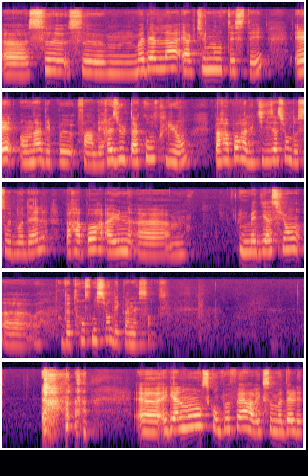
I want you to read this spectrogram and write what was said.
ce, modèle-là est actuellement testé et on a des, résultats concluants par rapport à l'utilisation de ce modèle, par rapport à une médiation de transmission des connaissances. également, ce qu'on peut faire avec ce modèle des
